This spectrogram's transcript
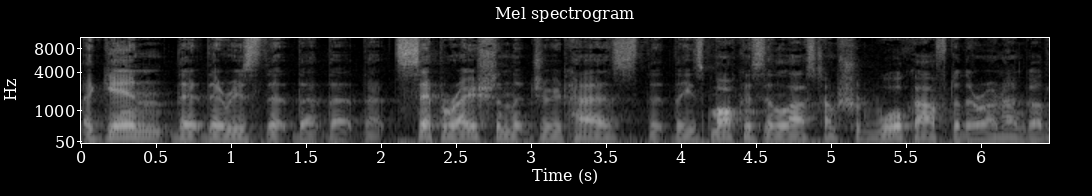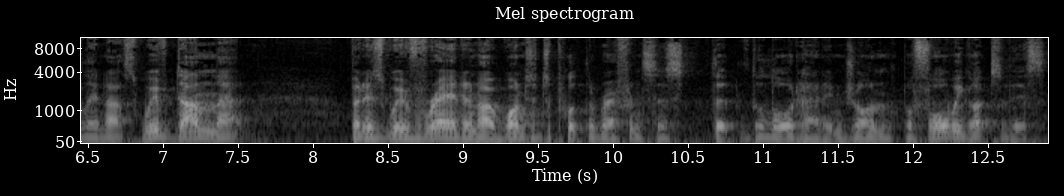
again, there, there is that, that, that, that separation that Jude has, that these mockers in the last time should walk after their own ungodliness. We've done that But as we've read, and I wanted to put the references that the Lord had in John before we got to this,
